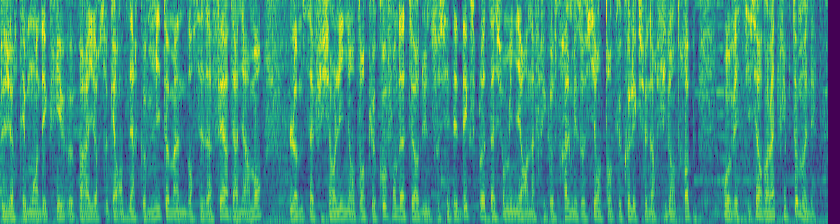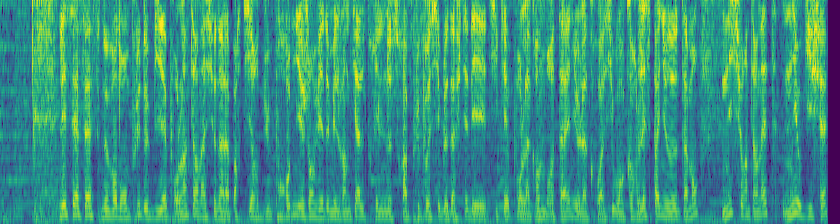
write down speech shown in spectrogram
Plusieurs témoins décrivent par ailleurs ce quarantenaire comme mythomane dans ces affaires. Dernièrement, l'homme s'affichait en ligne en tant que cofondateur d'une société d'exploitation minière en Afrique australe, mais aussi en tant que collectionneur philanthrope ou investisseur dans la crypto-monnaie. Les CFF ne vendront plus de billets pour l'international à partir du 1er janvier 2024. Il ne sera plus possible d'acheter des tickets pour la Grande-Bretagne, la Croatie ou encore l'Espagne notamment, ni sur Internet, ni au guichet.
